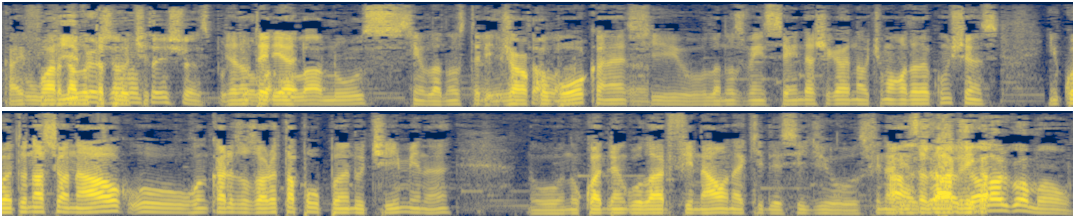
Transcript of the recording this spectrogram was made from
cai O fora da River luta já pelo não título. tem chance, porque Já não teria- o Lanús... Sim, o Lanús teria, joga tá com o. Boca, né? É. Se o Lanús vencer, ainda chega na última rodada com chance. Enquanto o Nacional, o Juan Carlos Osório tá poupando o time, né? No, no quadrangular final, né? Que decide os Ah, finalistas já, da já Liga. largou a mão.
